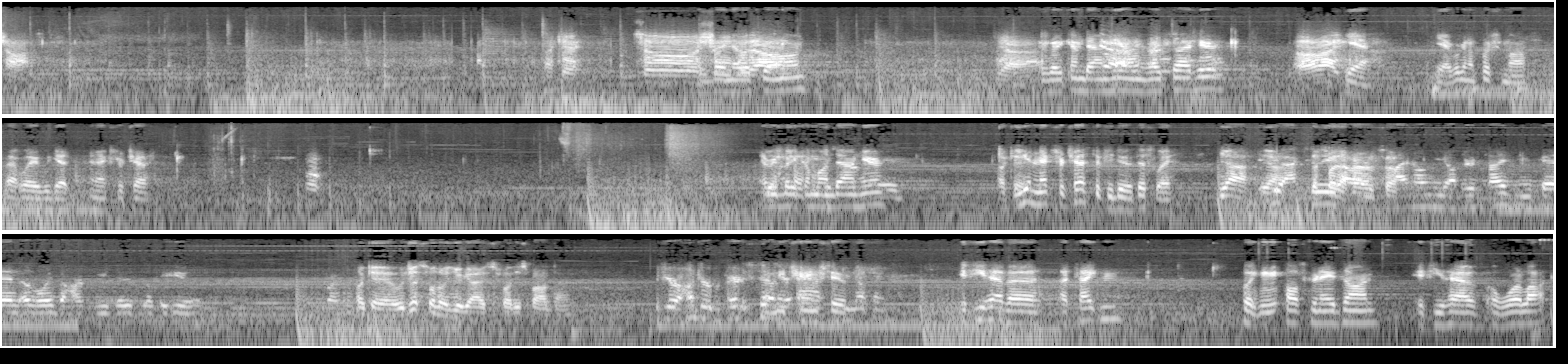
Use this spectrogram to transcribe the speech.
shot. Okay. So should we go what's going down? on? Yeah. Everybody come down Yeah. here on the right side here? All right. Yeah. Yeah, we're gonna push them off. That way we get an extra chest. Oh. Everybody come on down here. Okay. You get an extra chest if you do it this way. Yeah, If yeah. you That's what I um. So. hide on the other side, you can avoid the heartbeat that is look at you. Okay, we'll just follow you guys for this part then. If you're a hunter, prepare to sit Let on me your change ass too. and do nothing. If you have a, a Titan, put Mhm. pulse grenades on. If you have a Warlock,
